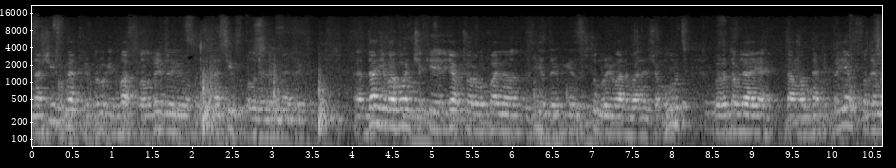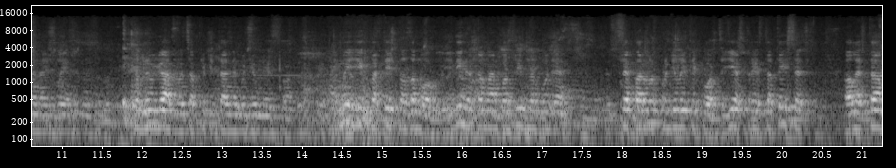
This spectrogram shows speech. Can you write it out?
на 6 метрів, другий 2,5 на 7,5 метрів. Е, Дані вагончики, я вчора буквально з'їздив із Штумрою Іваном Івановичем в Луцьк, виготовляє там одне підприємство, де ми знайшли, щоб не вв'язуватися в капітальне будівництво. І ми їх практично замовили. Єдине, що нам потрібно буде, це перерозподілити кошти. Є ж 300 тисяч, але там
